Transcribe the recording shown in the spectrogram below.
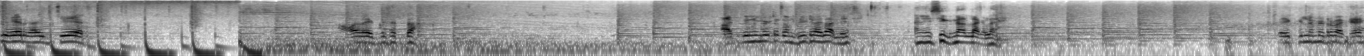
chair guide chair आवाज ऐकू शकता. आठ किलोमीटर कंप्लीट व्हायला आलेत आणि सिग्नल लागलाय. एक किलोमीटर बाकी आहे.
